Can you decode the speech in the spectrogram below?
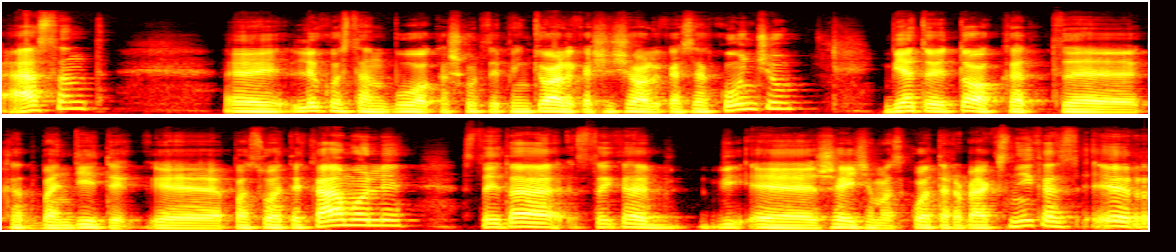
esant, E, likus ten buvo kažkur tai 15-16 sekundžių, vietoj to, kad, e, kad bandyti e, pasuoti kamolį, staiga, žaidžiamas quarterback snykas ir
